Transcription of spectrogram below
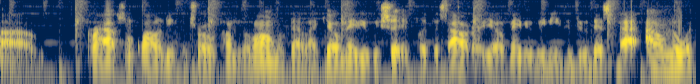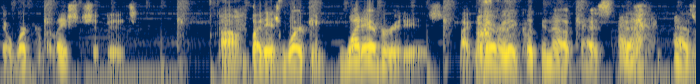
um, perhaps when quality control comes along with that, like yo, maybe we shouldn't put this out, or yo, maybe we need to do this. That I don't know what their working relationship is, um, but it's working. Whatever it is, like whatever they're cooking up has has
